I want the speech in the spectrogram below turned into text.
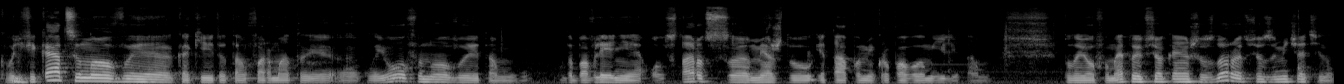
квалификации новые, какие-то там форматы э, плей-оффы новые, там добавление All Stars э, между этапами групповым или там плей-оффом. Это все, конечно, здорово, это все замечательно.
